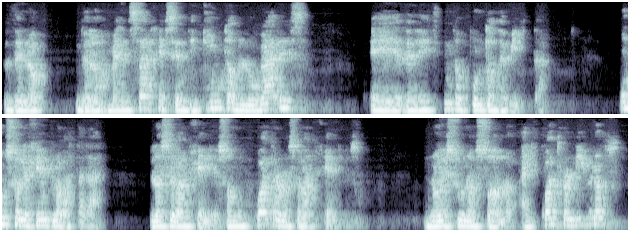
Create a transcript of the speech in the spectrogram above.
de, los mensajes en distintos lugares eh, desde distintos puntos de vista. Un solo ejemplo bastará. Los evangelios. Son cuatro los evangelios. No es uno solo. Hay cuatro libros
